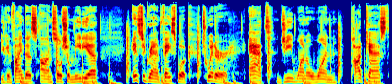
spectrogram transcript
You can find us on social media. Instagram, Facebook, Twitter at G101 Podcast.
